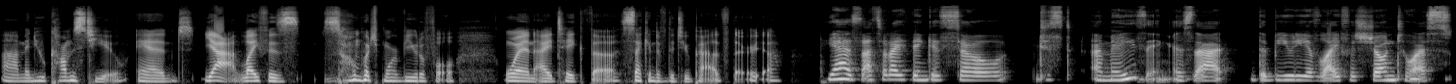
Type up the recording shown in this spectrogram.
um, and who comes to you? And yeah, life is so much more beautiful when I take the second of the two paths there. Yeah. Yes, that's what I think is so just amazing is that the beauty of life is shown to us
